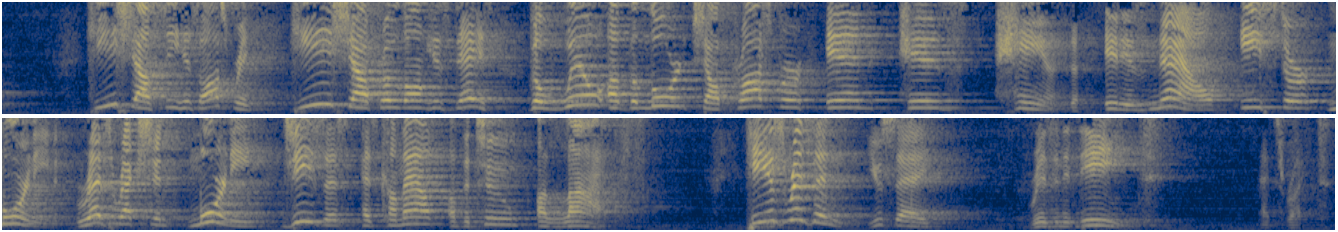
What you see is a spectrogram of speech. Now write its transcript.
He shall see his offspring. He shall prolong his days. The will of the Lord shall prosper in his hand. It is now Easter morning, resurrection morning. Jesus has come out of the tomb alive. He is risen. You say, risen indeed. That's right.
